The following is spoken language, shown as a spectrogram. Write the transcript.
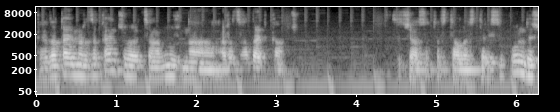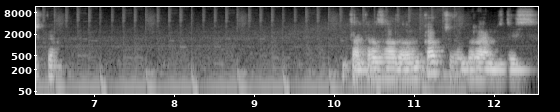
Когда таймер заканчивается, нам нужно разгадать капчу. Сейчас вот осталось 3 секундочки. Так, разгадываем капчу, выбираем здесь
